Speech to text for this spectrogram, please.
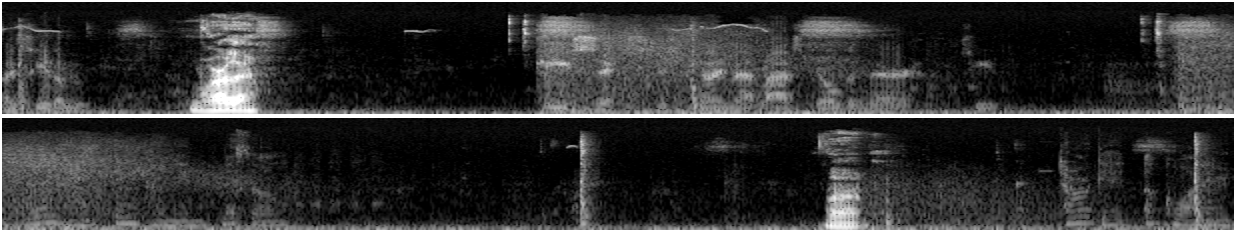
I see them. Where are they? Target acquired.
